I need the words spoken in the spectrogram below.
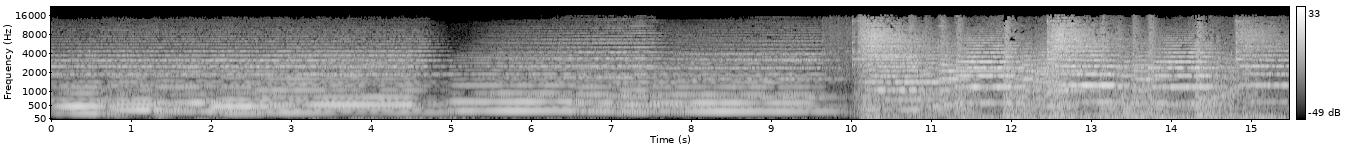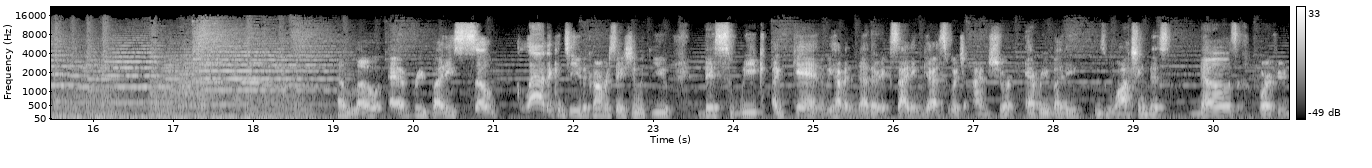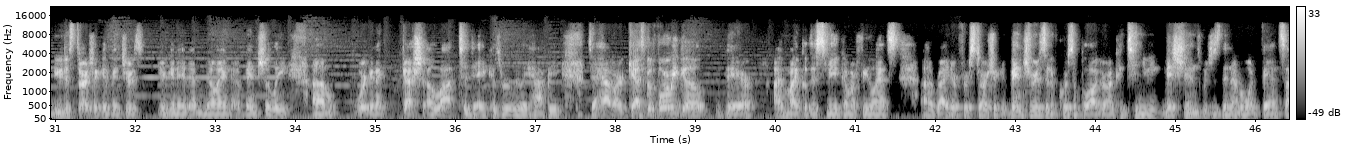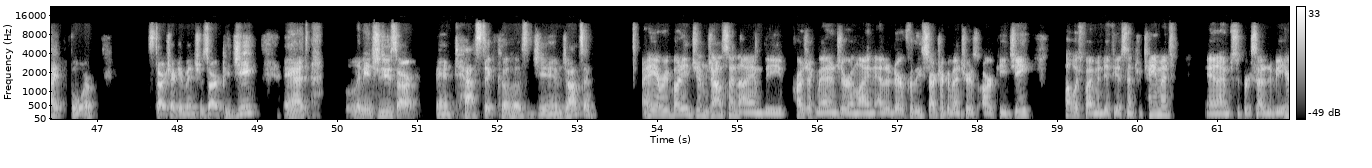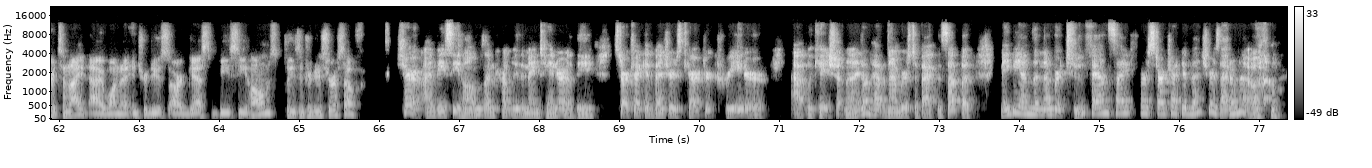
Hello, everybody. So glad to continue the conversation with you this week. Again, we have another exciting guest, which I'm sure everybody who's watching this knows, or if you're new to Star Trek Adventures, you're going to end up knowing eventually. Um, we're going to gush a lot today because we're really happy to have our guest. Before we go there, I'm Michael Dismuke. I'm a freelance uh, writer for Star Trek Adventures and, of course, a blogger on Continuing Missions, which is the number one fan site for Star Trek Adventures RPG. And let me introduce our fantastic co host, Jim Johnson. Hey, everybody. Jim Johnson. I am the project manager and line editor for the Star Trek Adventures RPG, published by Modiphius Entertainment. And I'm super excited to be here tonight. I want to introduce our guest, BC Holmes. Please introduce yourself. Sure. I'm BC Holmes. I'm currently the maintainer of the Star Trek Adventures character creator application. And I don't have numbers to back this up, but maybe I'm the number two fan site for Star Trek Adventures. I don't know.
